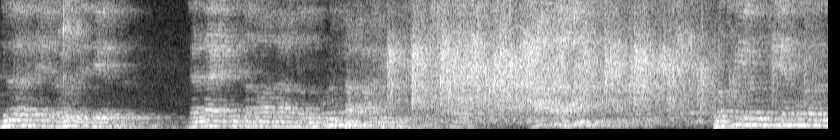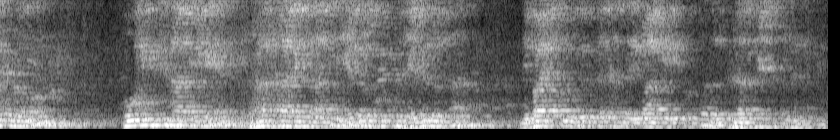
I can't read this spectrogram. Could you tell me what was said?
ಗೃಹರಕ್ಷಕರು ಇದ್ದೇ ಇರ್ತದೆ ಗಂಡ ಹೆಂಡತಿ ಸಂವಾದ ಅನ್ನೋದು ಕೂಡ ತಪ್ಪಾಗಿರ್ತದೆ ಪ್ರತಿಯೊಂದು ಕ್ಷೇತ್ರದಲ್ಲಿ ಕೂಡ ಪೊಲೀಸ್ ಇಲಾಖೆಗೆ ಸಹಕಾರಿಗಳಾಗಿ ಹೆಗಲು ಬಿಟ್ಟು ಹೆಗಲನ್ನ ನಿಭಾಯಿಸಿಕೊಂಡು ಹೋಗಿರ್ತಕ್ಕಂಥ ಇಲಾಖೆ ಇತ್ತು ಅಂತ ಗೃಹ ದಿನಗಳಲ್ಲಿ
